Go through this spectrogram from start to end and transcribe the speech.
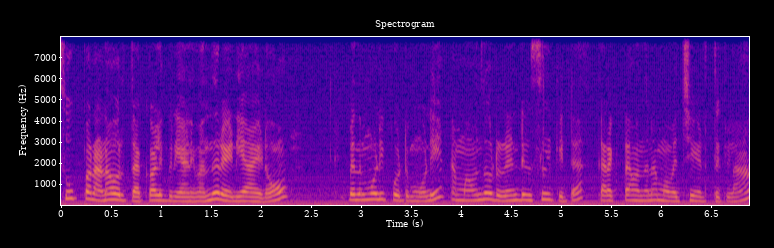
சூப்பரான ஒரு தக்காளி பிரியாணி வந்து ரெடி ஆகிடும் இப்போ இந்த மூடி போட்டு மூடி நம்ம வந்து ஒரு ரெண்டு விசில் கிட்ட கரெக்டாக வந்து நம்ம வச்சு எடுத்துக்கலாம்.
